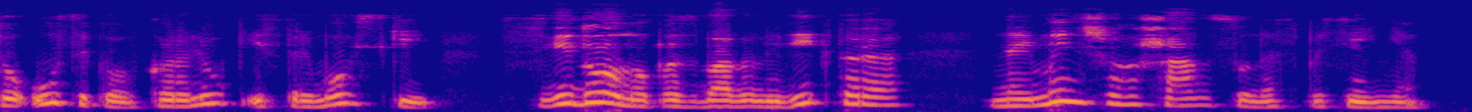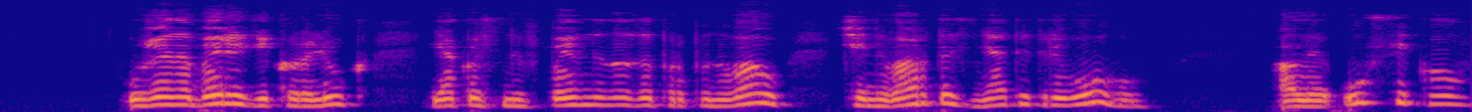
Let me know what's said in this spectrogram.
то Усиков, Королюк і Стримовський свідомо позбавили Віктора найменшого шансу на спасіння. Уже на березі Королюк якось невпевнено запропонував, чи не варто зняти тривогу, але Усиков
